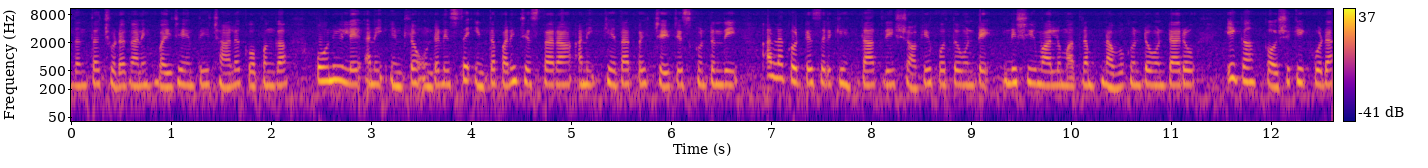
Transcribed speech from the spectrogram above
అదంతా చూడగానే వైజయంతి చాలా కోపంగా పోనీలే అని ఇంట్లో ఉండనిస్తే ఇంత పని చేస్తారా అని కేదార్పై చేసుకుంటుంది. అలా కొట్టేసరికి దాత్రి షాక్ అయిపోతూ ఉంటే నిషి వాళ్ళు మాత్రం నవ్వుకుంటూ ఉంటారు. ఇక కౌశికి కూడా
